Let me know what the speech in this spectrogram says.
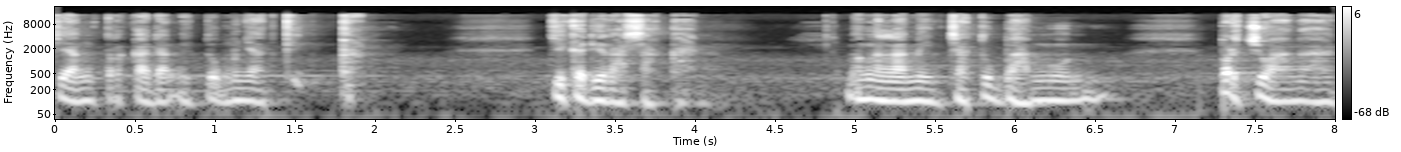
yang terkadang itu menyakitkan jika dirasakan mengalami jatuh bangun, perjuangan,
